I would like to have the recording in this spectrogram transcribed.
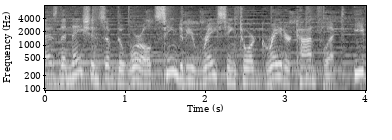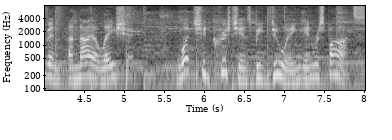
As the nations of the world seem to be racing toward greater conflict, even annihilation, what should Christians be doing in response?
